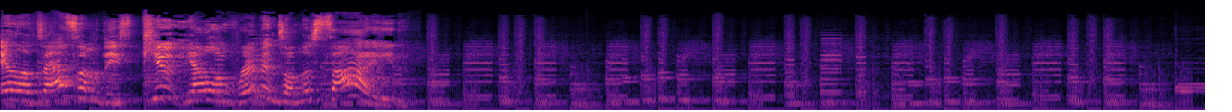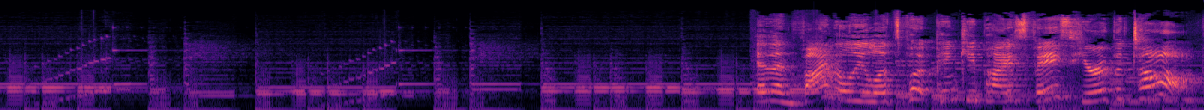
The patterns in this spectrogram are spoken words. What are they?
And let's add some of these cute yellow ribbons on the side. And then finally, let's put Pinkie Pie's face here at the top.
